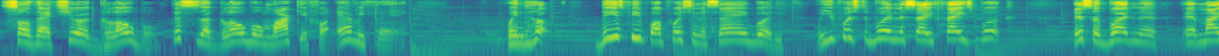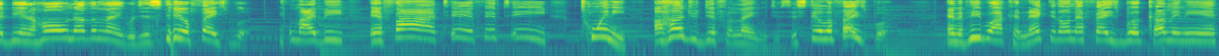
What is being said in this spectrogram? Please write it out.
so that you're global. This is a global market for everything. When these people are pushing the same button, when you push the button to say Facebook, it's a button that, that might be in a whole nother language. It's still Facebook. It might be in 5, 10, 15, 20, 100 different languages. It's still a Facebook. And the people are connected on that Facebook, coming in,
